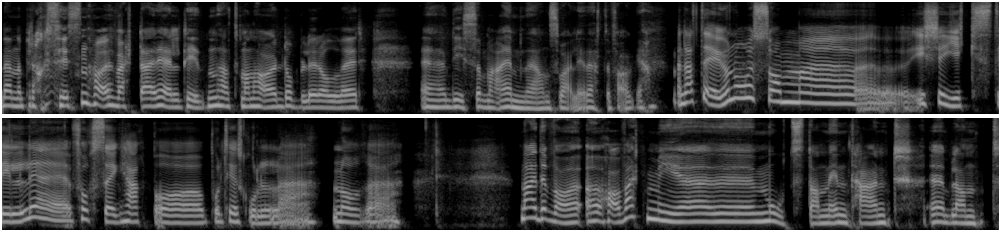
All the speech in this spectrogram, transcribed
denne praksisen har jo vært der hele tiden, at man har doble roller. eh, de som er emneansvarlige i dette faget. Men dette er jo noe som uh, ikke gikk stille for seg her på Politihøgskolen når. Nei, det var, har vært mye motstand internt blant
